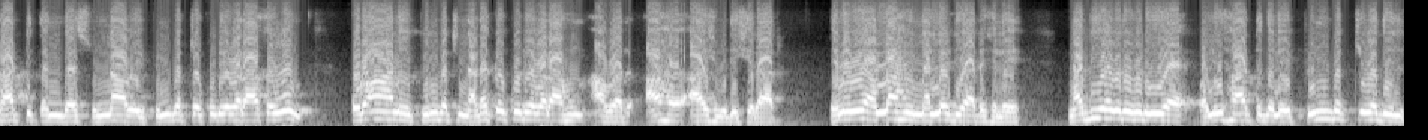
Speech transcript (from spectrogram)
காட்டி தந்த சுண்ணாவை பின்பற்றக்கூடியவராகவும் குரானை பின்பற்றி நடக்கக்கூடியவராகவும் அவர் ஆக ஆகிவிடுகிறார். எனவே அல்லாஹின் நல்லடியார்களே நபி அவர்களுடைய வழிகாட்டுதலை பின்பற்றுவதில்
